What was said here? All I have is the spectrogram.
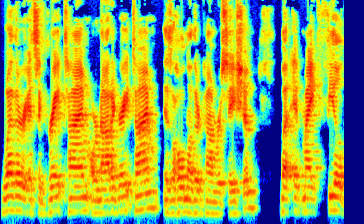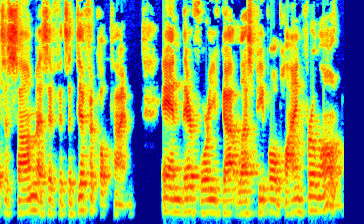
Whether it's a great time or not a great time is a whole nother conversation, but it might feel to some as if it's a difficult time. And therefore, you've got less people applying for a loan.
